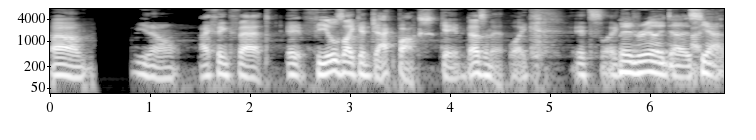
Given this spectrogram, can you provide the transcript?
um you know I think that it feels like a Jackbox game, doesn't it? Like it's like it really does. I, yeah,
